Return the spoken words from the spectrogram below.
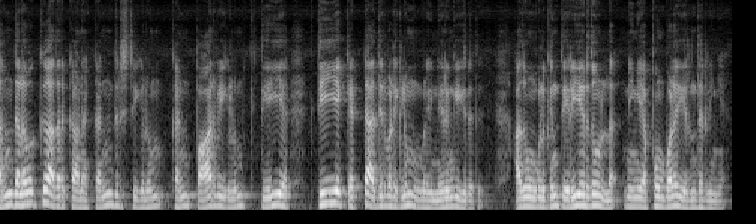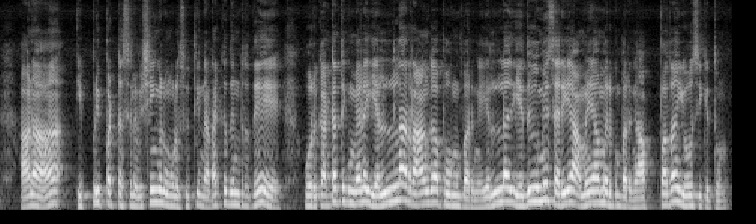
அந்த அளவுக்கு அதற்கான கண் திருஷ்டிகளும் கண் பார்வைகளும் தீய தீய கெட்ட அதிர்வலைகளும் உங்களை நெருங்குகிறது. அது உங்களுக்குன்னு தெரியறதும் இல்லை. நீங்கள் எப்பவும் போல் இருந்துடுறீங்க ஆனால் இப்படிப்பட்ட சில விஷயங்கள் உங்களை சுற்றி நடக்குதுன்றதே ஒரு கட்டத்துக்கு மேலே எல்லாம் ராங்காக போகும் பாருங்கள் எல்லாம் எதுவுமே சரியாக அமையாமல் இருக்கும் பாருங்கள் அப்போ தான் யோசிக்க தோணும்.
